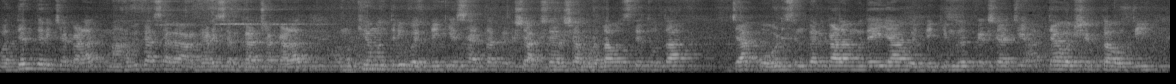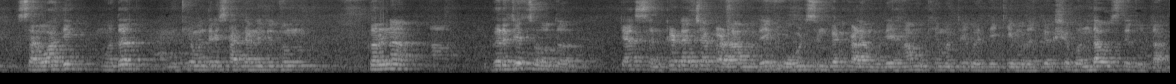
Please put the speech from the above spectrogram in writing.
मध्यंतरीच्या काळात महाविकास आघाडी सरकारच्या काळात मुख्यमंत्री वैद्यकीय सहायता कक्ष अक्षरशः मृतावस्थेत होता. ज्या कोविड संकट काळामध्ये या वैद्यकीय मदत कक्षाची अत्यावश्यकता होती सर्वाधिक मदत मुख्यमंत्री सहायता निधीतून करणं गरजेचं होतं. त्या संकटाच्या काळामध्ये कोविड संकट काळामध्ये हा मुख्यमंत्री वैद्यकीय मदत कक्ष बंदावस्थेत होता.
